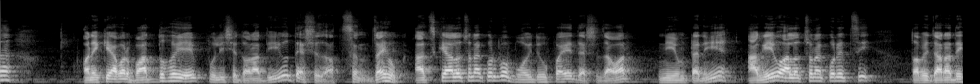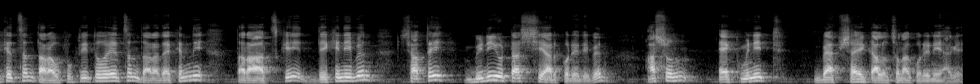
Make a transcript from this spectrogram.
না। অনেকে আবার বাধ্য হয়ে পুলিশে ধরা দিয়েও দেশে যাচ্ছেন। যাই হোক, আজকে আলোচনা করব বৈধ উপায়ে দেশে যাওয়ার নিয়মটা নিয়ে। আগেও আলোচনা করেছি, তবে যারা দেখেছেন তারা উপকৃত হয়েছেন, যারা দেখেননি তারা আজকে দেখে নেবেন, সাথে ভিডিওটা শেয়ার করে দিবেন আসুন এক মিনিট ব্যবসায়িক আলোচনা করে নিই আগে।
